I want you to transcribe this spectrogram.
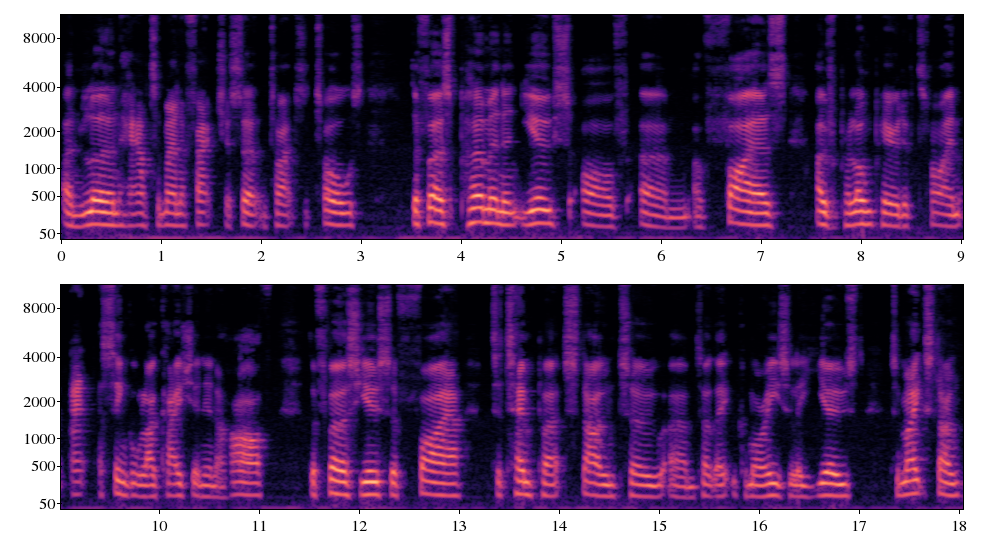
and learn how to manufacture certain types of tools the first permanent use of um, of fires over a prolonged period of time at a single location in a hearth, the first use of fire to temper stone to um, so they can more easily used to make stone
